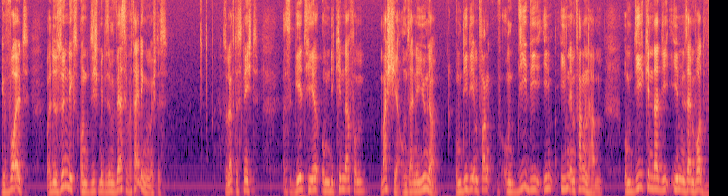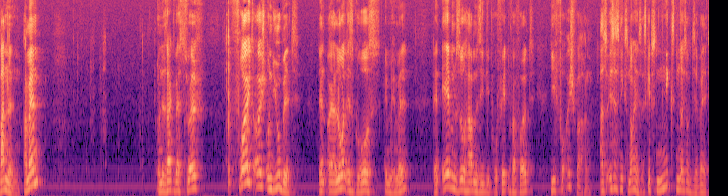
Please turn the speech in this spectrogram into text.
gewollt, weil du sündigst und dich mit diesem Vers verteidigen möchtest, so läuft es nicht. Es geht hier um die Kinder vom Maschia, um seine Jünger, um die, die, empfang, um die, die ihn, ihn empfangen haben, um die Kinder, die ihm in seinem Wort wandeln. Amen. Und er sagt, Vers 12, freut euch und jubelt, denn euer Lohn ist groß im Himmel, denn ebenso haben sie die Propheten verfolgt, die vor euch waren. Also ist es nichts Neues. Es gibt nichts Neues auf dieser Welt.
